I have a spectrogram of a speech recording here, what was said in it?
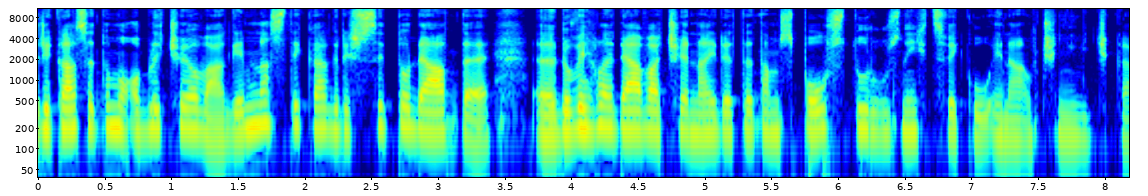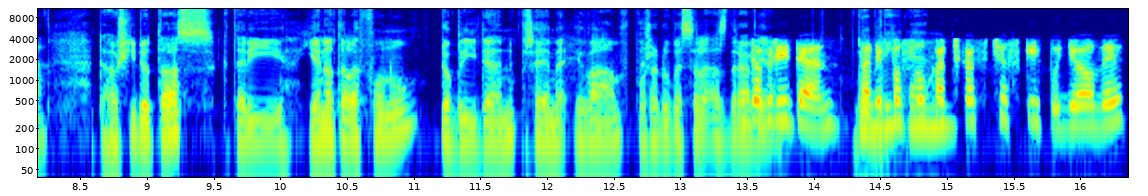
říká se tomu obličejová gymnastika, když si to dáte e, do vyhledávače, najdete tam spoustu různých cviků i na oční víčka. Další dotaz, který je na telefonu. Dobrý den, přejeme i vám v pořadu Veselé a zdravě. Dobrý den, tady Dobrý posluchačka z Českých Budějovic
